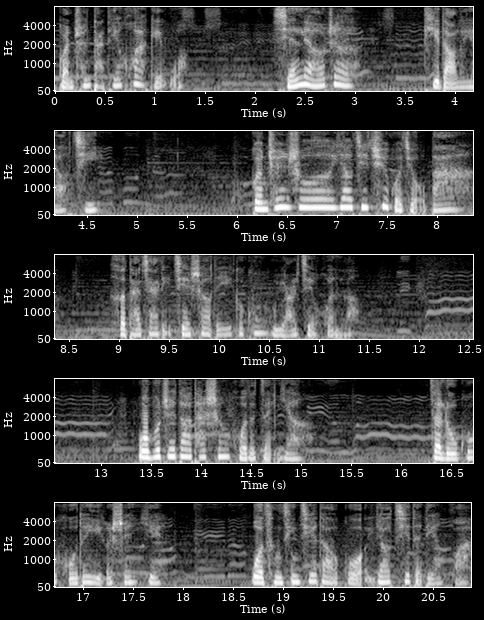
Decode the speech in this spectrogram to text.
管春打电话给我，闲聊着，提到了妖姬。管春说，妖姬去过酒吧，和他家里介绍的一个公务员结婚了。我不知道他生活的怎样。在泸沽湖的一个深夜，我曾经接到过妖姬的电话。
